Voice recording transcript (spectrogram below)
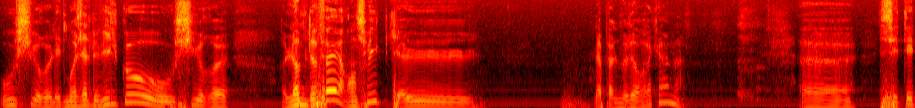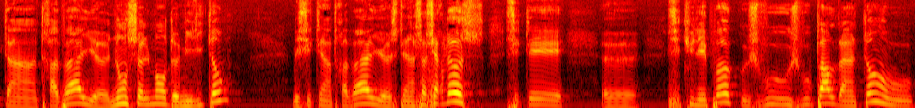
ou sur les demoiselles de Vilco, ou sur euh, l'homme de fer ensuite, qui a eu la palme d'or à Cannes. c'était un travail non seulement de militant, mais c'était un travail, c'était un sacerdoce. C'était, c'est une époque où je vous, parle d'un temps où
